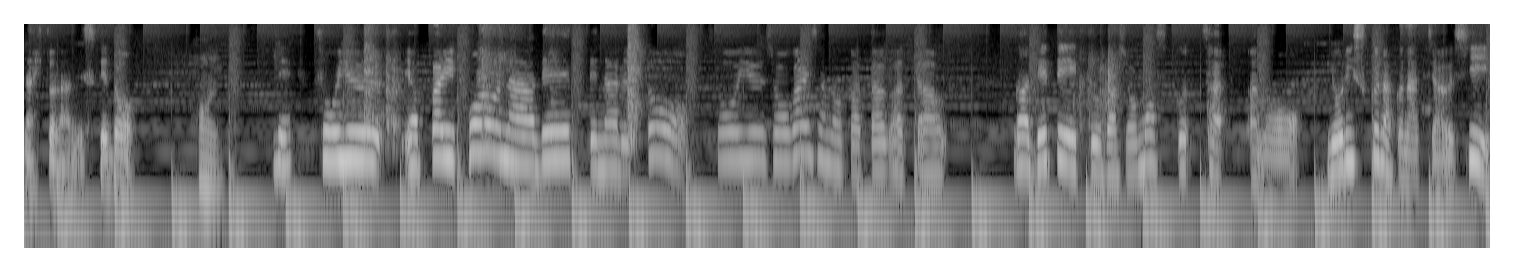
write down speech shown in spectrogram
な人なんですけど。はいでそういうやっぱりコロナでってなるとそういう障害者の方々が出ていく場所も少さあのより少なくなっちゃうし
